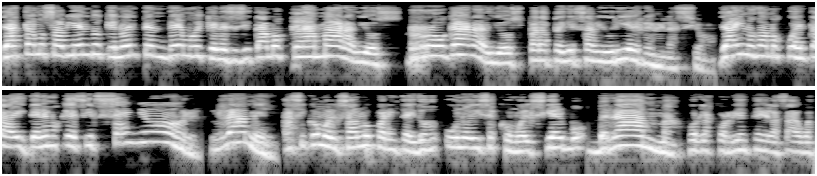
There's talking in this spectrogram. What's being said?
Ya estamos sabiendo que no entendemos y que necesitamos clamar a Dios, rogar a Dios para pedir sabiduría y revelación. Ya ahí nos damos cuenta y tenemos que decir, Señor, dame. Así como el Salmo 42, 1 dice, como el siervo brama por las corrientes de las aguas.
